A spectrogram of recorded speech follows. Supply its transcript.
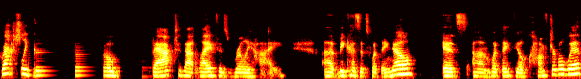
who actually go back to that life is really high. uh, because it's what they know, it's um, what they feel comfortable with,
